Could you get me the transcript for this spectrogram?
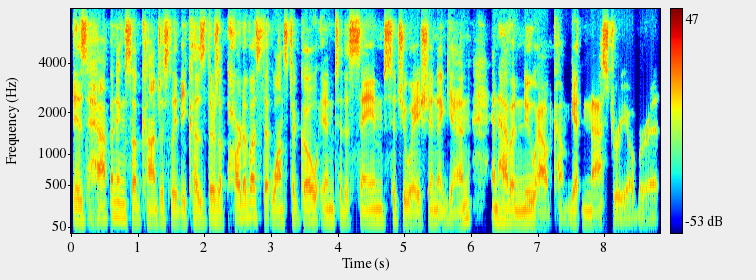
is happening subconsciously because there's a part of us that wants to go into the same situation again and have a new outcome, get mastery over it.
